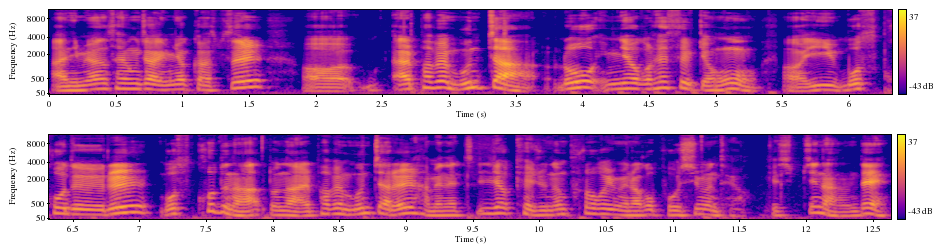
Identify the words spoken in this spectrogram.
아니면 사용자가 입력 값을 어, 알파벳 문자 로 입력을 했을 경우 어, 이 모스 코드를 모스 코드나 또는 알파벳 문자를 화면에 출력해주는 프로그램이라고 보시면 돼요. 이게 쉽진 않은데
